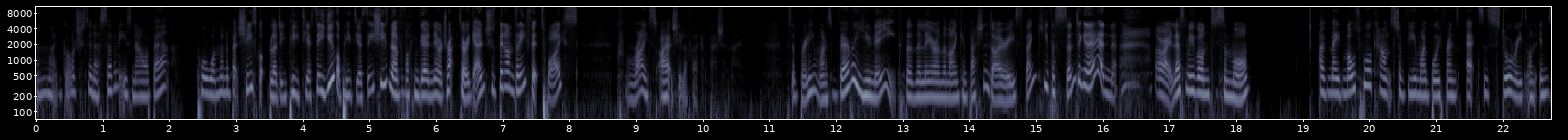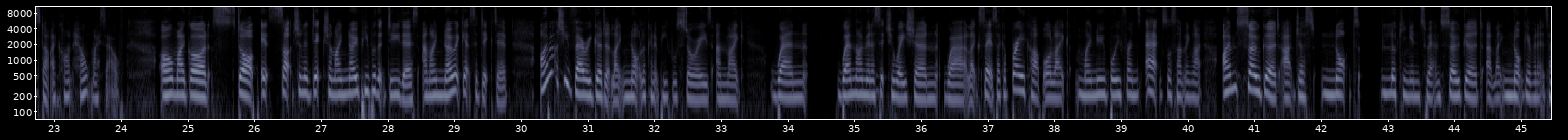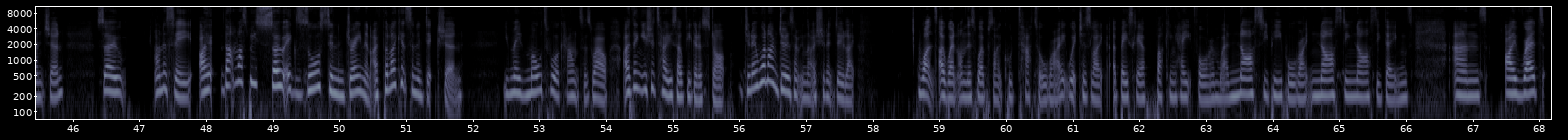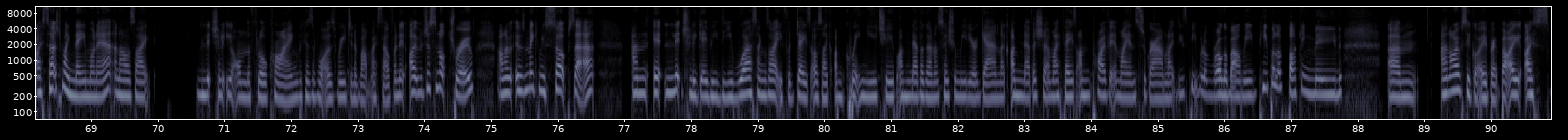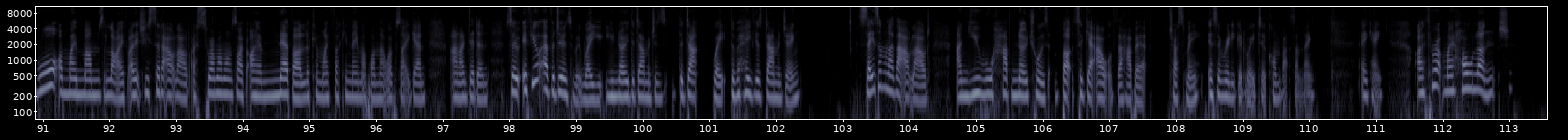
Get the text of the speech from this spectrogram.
oh my god, she's in her 70s now, I bet. Poor woman, I bet she's got bloody PTSD. You got PTSD. She's never fucking going near a tractor again. She's been underneath it twice. Christ, I actually love her confession though. It's a brilliant one. It's very unique for the Leah on the Line confession diaries. Thank you for sending it in. All right, let's move on to some more. I've made multiple accounts to view my boyfriend's ex's stories on Insta. I can't help myself. Oh my God, stop. It's such an addiction. I know people that do this and I know it gets addictive. I'm actually very good at like not looking at people's stories and like when when I'm in a situation where, like, say it's like a breakup or like my new boyfriend's ex or something, like, I'm so good at just not looking into it and so good at like not giving it attention. So, honestly, I that must be so exhausting and draining. I feel like it's an addiction. You've made multiple accounts as well. I think you should tell yourself you're going to stop. Do you know when I'm doing something that I shouldn't do? Like, once I went on this website called Tattle, right, which is like a, basically a fucking hate forum where nasty people write nasty, nasty things. And I read, I searched my name on it and I was like, literally on the floor crying because of what I was reading about myself. And it, was just not true. And I, it was making me so upset. And it literally gave me the worst anxiety for days. I was like, I'm quitting YouTube. I'm never going on social media again. Like, I'm never showing my face. I'm private in my Instagram. Like, these people are wrong about me. People are fucking mean. Um, and I obviously got over it, but I, I swore on my mum's life, I literally said it out loud. I swear on my mum's life, I am never looking my fucking name up on that website again. And I didn't. So if you're ever doing something where you, you know the damages, the da- wait, the behavior's damaging, say something like that out loud and you will have no choice but to get out of the habit. Trust me, it's a really good way to combat something. Okay. I threw up my whole lunch,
